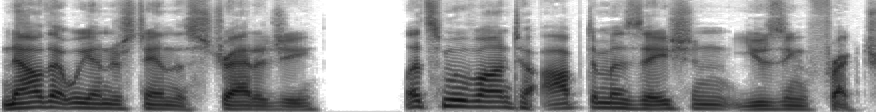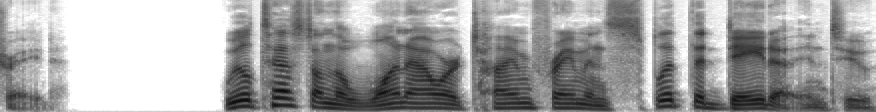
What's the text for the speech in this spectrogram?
Now that we understand the strategy, let's move on to optimization using Freqtrade. We'll test on the one-hour time frame and split the data into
